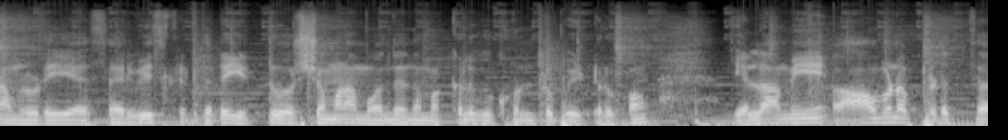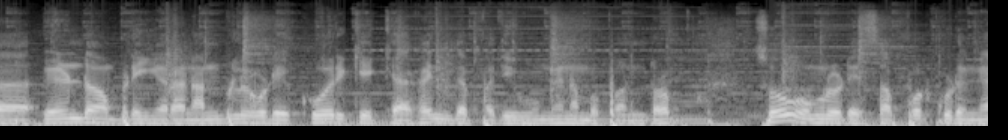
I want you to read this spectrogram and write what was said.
நம்மளுடைய சர்வீஸ் கிட்டத்தட்ட எட்டு வருஷமாக நம்ம வந்து இந்த மக்களுக்கு கொண்டு போயிட்டு இருக்கோம். எல்லாமே ஆவணப்படுத்த வேண்டும் அப்படிங்கிற நண்பர்களுடைய கோரிக்கைக்காக இந்த பதிவுமே நம்ம பண்ணுறோம் ஸோ உங்களுடைய சப்போர்ட் கொடுங்க.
